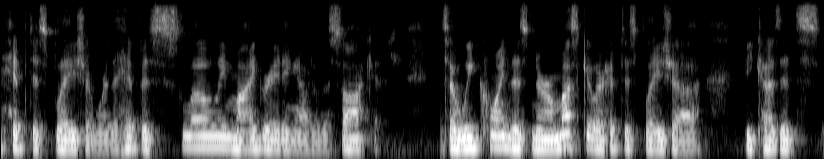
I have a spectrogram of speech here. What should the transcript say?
hip dysplasia, where the hip is slowly migrating out of the socket. So we coined this neuromuscular hip dysplasia because it's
